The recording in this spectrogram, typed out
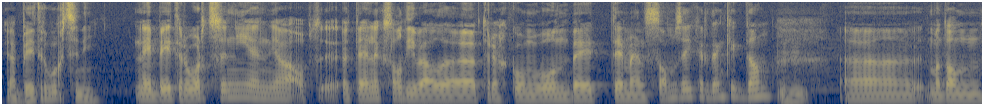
Ja, beter wordt ze niet. Nee, beter wordt ze niet. En ja, op de- uiteindelijk zal die wel eh, terugkomen wonen bij Tim en Sam, zeker, denk ik dan. Mhm. Eh, maar dan,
